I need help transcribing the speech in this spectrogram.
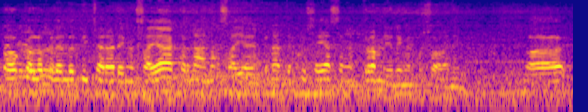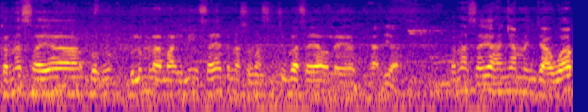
Oh, kalau kalian berbicara dengan saya karena anak saya yang kena tentu saya sangat geram ya dengan persoalan ini. Eh, karena saya be- belum lama ini saya kena somasi juga saya oleh pihak dia. Karena saya hanya menjawab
